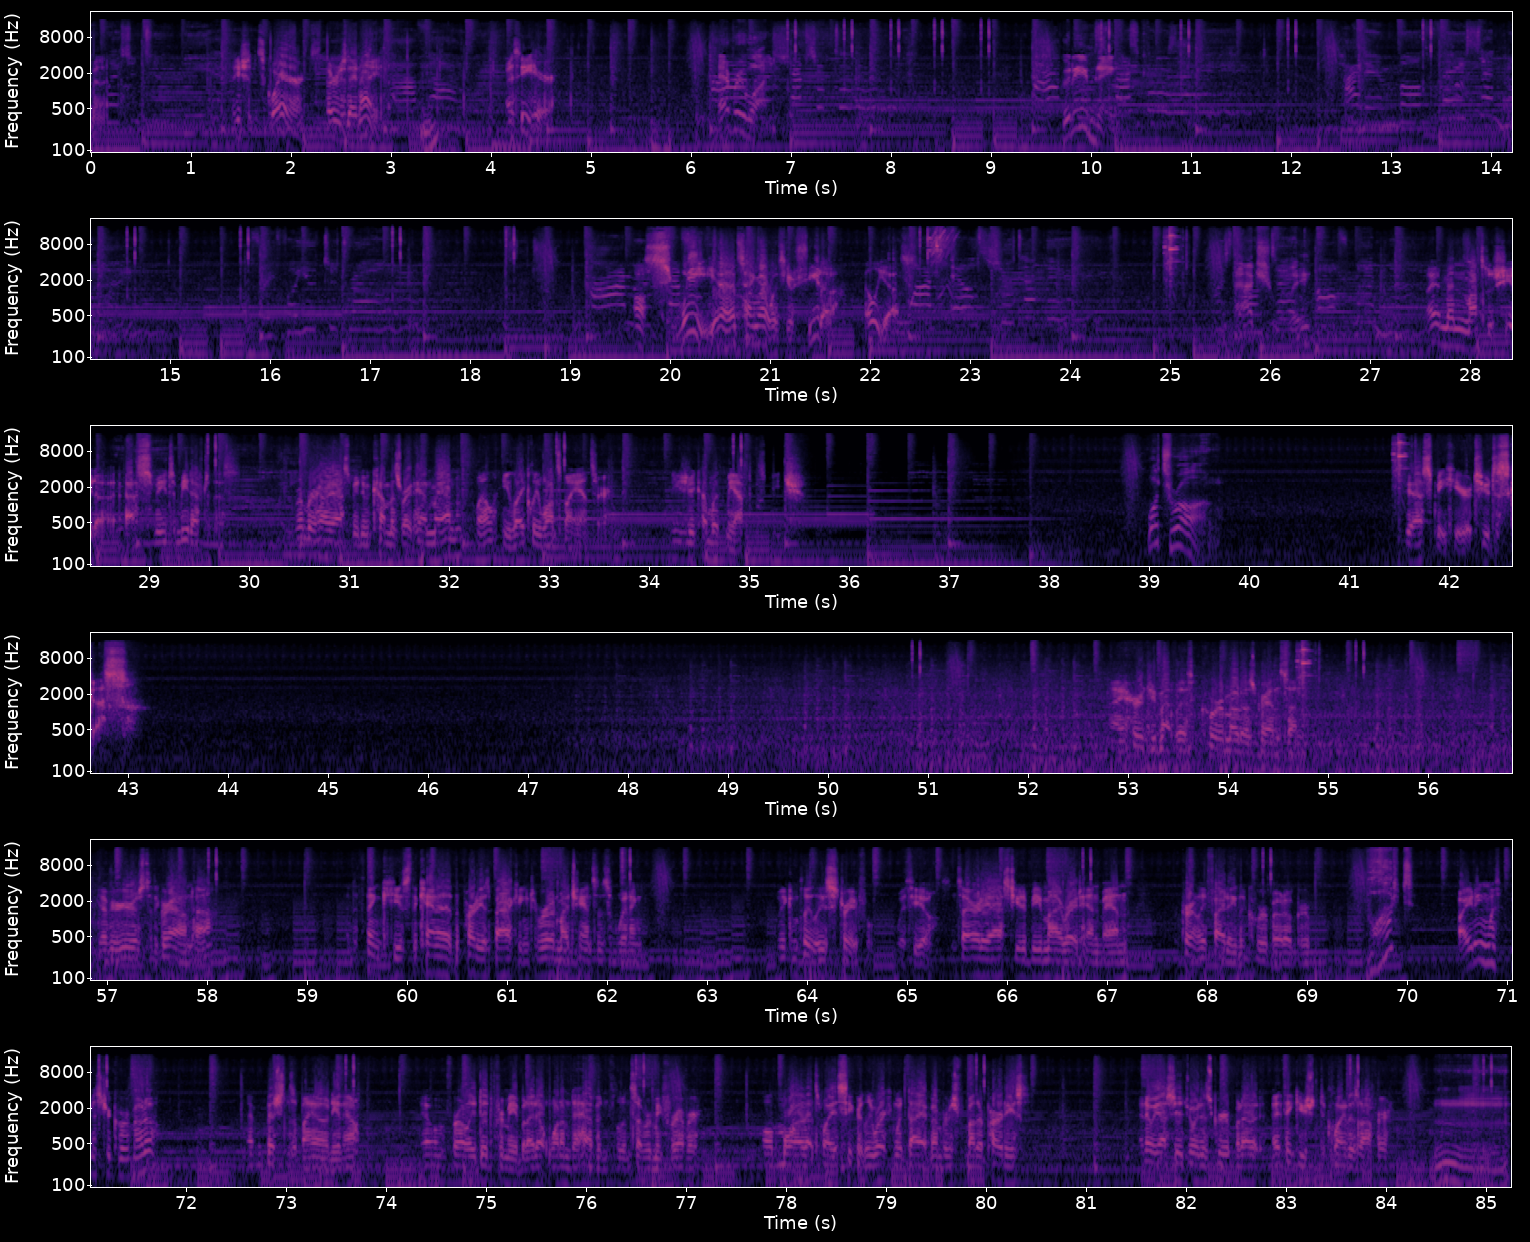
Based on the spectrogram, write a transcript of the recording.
a minute. Station Square. It's Thursday night. Hmm? I see here. Everyone! Good evening. Oh, sweet. Yeah, let's hang out with Yoshida. Hell yes. Actually, Ayamin Matsushita asked me to meet after this. Remember how he asked me to become his right-hand man? Well, he likely wants my answer. I need you to come with me after the speech. what's wrong? You asked me here to discuss. I heard you met with Kurimoto's grandson. You have your ears to the ground, huh? And to think he's the candidate the party is backing to ruin my chances of winning. I'll be completely straight with you, since I already asked you to be my right-hand man, we're currently fighting the Kurimoto group. What? Fighting with Mr. Kurimoto? I have ambitions of my own, you know. I know him for all he did for me, but I don't want him to have influence over me forever. All the more, that's why he's secretly working with Diet members from other parties. I know he asked you to join his group, but I, I think you should decline his offer. Hmm.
